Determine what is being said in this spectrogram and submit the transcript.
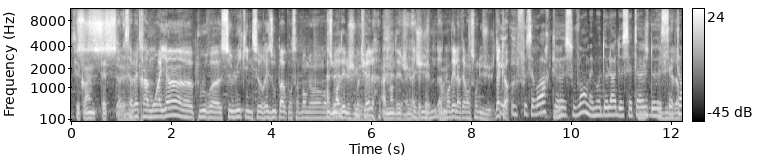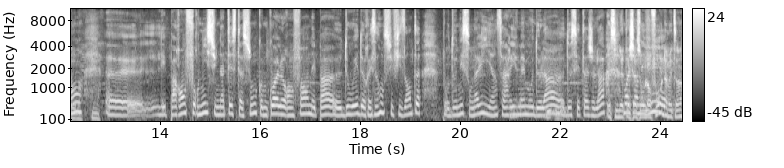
c'est quand même peut-être. Ça, euh, ça va être un moyen euh, pour euh, celui qui ne se résout pas au consentement men- à mensuel, demander le juge. mutuel, À demander le juge. à, juge- à ouais. l'intervention du juge. D'accord. Il faut savoir que Mhm. souvent, même au-delà de cet âge de Les 7 Lina ans. Mhm. euh, les parents fournissent une attestation comme quoi leur enfant n'est pas doué de raison suffisante pour donner son avis. hein. Ça arrive même au-delà de cet âge-là. Et c'est une Moi, j'en attestation ai de l'enfant vu, ou d'un médecin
